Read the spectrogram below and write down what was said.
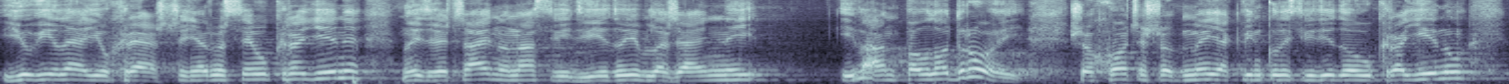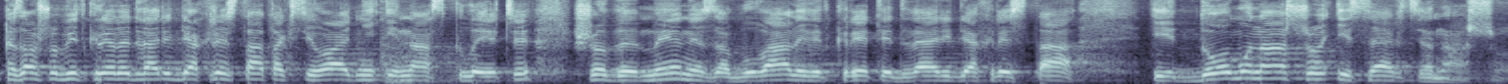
ювілею хрещення Руси України. Ну і звичайно, нас відвідує блаженний. Іван Павло II, що хоче, щоб ми, як він колись відвідав Україну, казав, щоб відкрили двері для Христа, так сьогодні і нас кличе, щоб ми не забували відкрити двері для Христа і дому нашого, і серця нашого.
